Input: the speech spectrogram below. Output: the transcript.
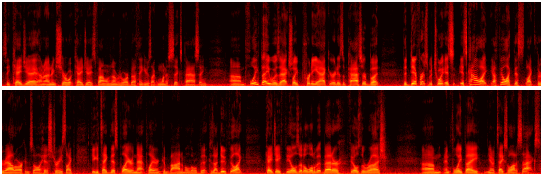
see KJ, I'm not even sure what KJ's final numbers were, but I think he was like one of six passing. Um, Feleipe was actually pretty accurate as a passer, but the difference between it's it's kind of like I feel like this like throughout Arkansas history. It's like if you could take this player and that player and combine them a little bit because I do feel like KJ feels it a little bit better, feels the rush, um, and Feleipe you know, takes a lot of sacks.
